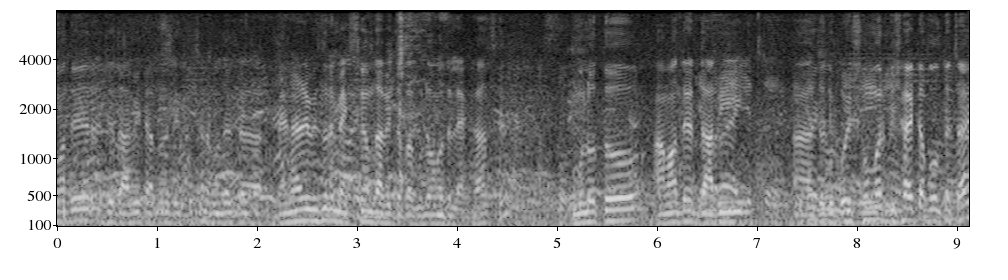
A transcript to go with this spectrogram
আমাদের যে দাবিটা আপনারা দেখতেছেন, আমাদের একটা ব্যানারের ভিতরে ম্যাক্সিমাম দাবি দাবাগুলো আমাদের লেখা আছে। মূলত আমাদের দাবি যদি বৈষম্যের বিষয়টা বলতে চাই,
